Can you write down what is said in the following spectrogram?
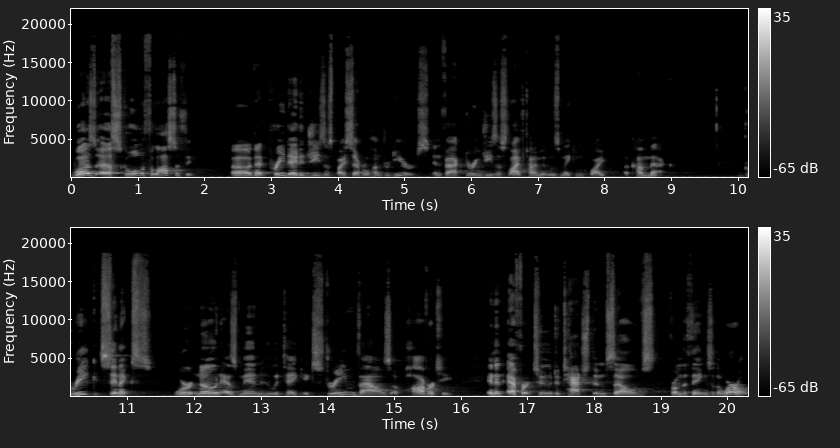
was a school of philosophy uh, that predated Jesus by several hundred years. In fact, during Jesus' lifetime, it was making quite a comeback. Greek cynics were known as men who would take extreme vows of poverty in an effort to detach themselves from the things of the world.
